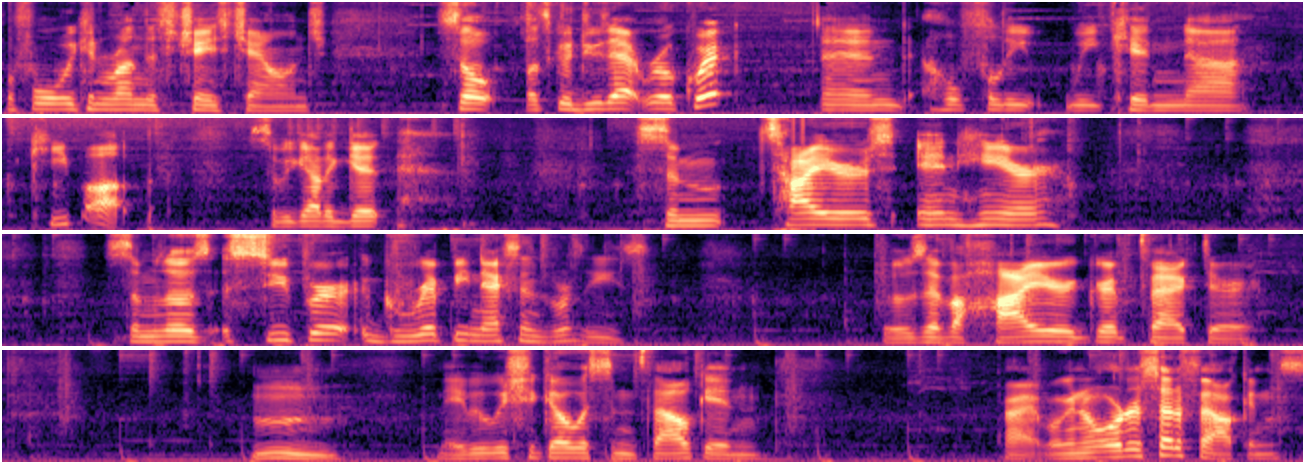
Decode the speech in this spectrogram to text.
before we can run this chase challenge. So, let's go do that real quick and hopefully we can uh, keep up. So we got to get some tires in here. Some of those super grippy Nexens. What are these? Those have a higher grip factor. Hmm. Maybe we should go with some Falken. Alright, we're going to order a set of Falkens.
